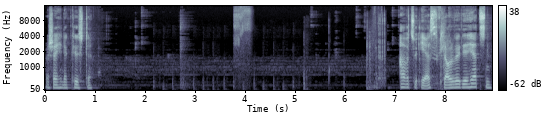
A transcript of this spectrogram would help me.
Wahrscheinlich in der Kiste. Aber zuerst klauen wir dir Herzen.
